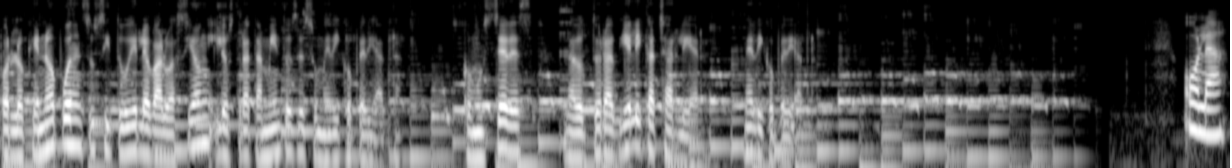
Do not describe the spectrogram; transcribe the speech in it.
por lo que no pueden sustituir la evaluación y los tratamientos de su médico pediatra. Con ustedes, la doctora Dielica Charlier, médico pediatra. Hola,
